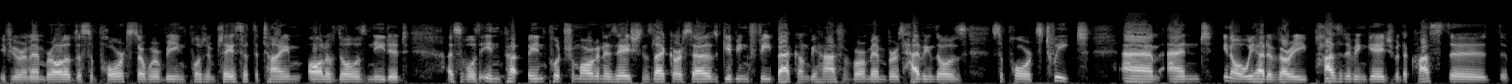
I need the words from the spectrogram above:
If you remember, all of the supports that were being put in place at the time, all of those needed, I suppose, input input from organisations like ourselves, giving feedback on behalf of our members, having those supports tweaked, um, and you know, we had a very positive engagement across the the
